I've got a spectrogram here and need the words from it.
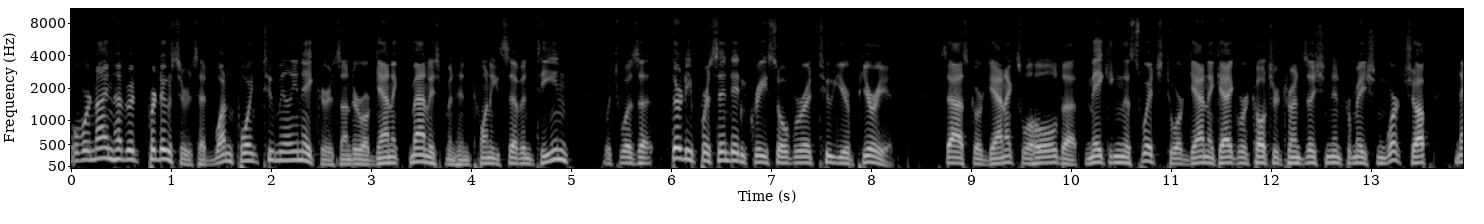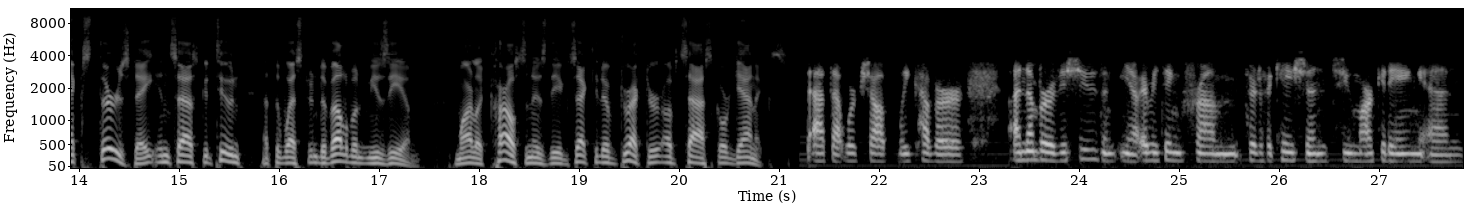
Over 900 producers had 1.2 million acres under organic management in 2017, which was a 30% increase over a two year period. Sask Organics will hold a Making the Switch to Organic Agriculture Transition Information Workshop next Thursday in Saskatoon at the Western Development Museum. Marla Carlson is the executive director of Sask Organics. At that workshop, we cover a number of issues, and you know everything from certification to marketing, and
